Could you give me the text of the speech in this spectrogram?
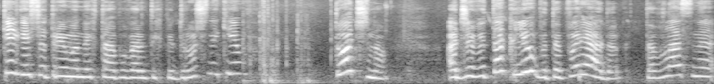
Кількість отриманих та повернутих підручників. Точно. Адже ви так любите порядок. Та, власне,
